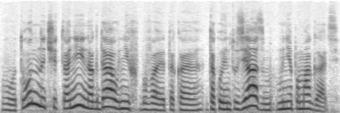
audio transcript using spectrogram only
Вот, он, значит, они иногда, у них бывает такая, такой энтузиазм мне помогать.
